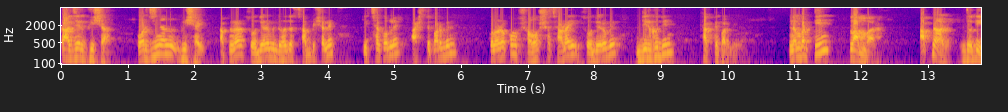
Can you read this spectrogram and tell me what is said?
কাজের ভিসা অরিজিনাল ভিসায় আপনারা সৌদি আরবে দু সালে ইচ্ছা করলে আসতে পারবেন। কোনো রকম সমস্যা ছাড়াই সৌদি আরবে দীর্ঘদিন থাকতে পারবেন। নাম্বার তিন, প্লাম্বার। আপনার যদি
